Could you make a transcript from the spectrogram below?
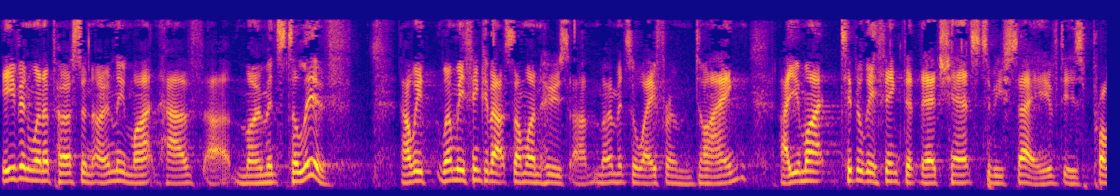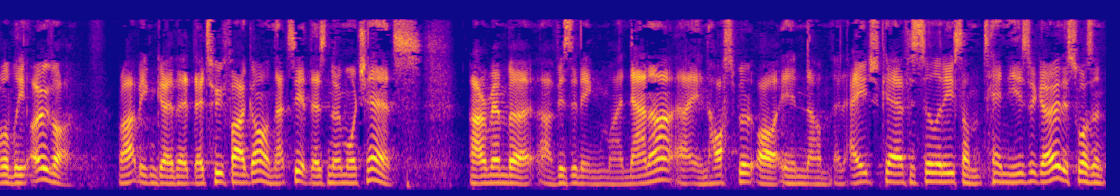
even when a person only might have uh, moments to live. Now, we, when we think about someone who's uh, moments away from dying, uh, you might typically think that their chance to be saved is probably over, right? We can go, they're, they're too far gone. That's it. There's no more chance. I remember uh, visiting my nana uh, in hospital or in um, an aged care facility some 10 years ago. This wasn't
